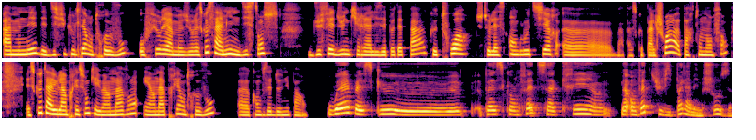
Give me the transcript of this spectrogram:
amené des difficultés entre vous au fur et à mesure? Est-ce que ça a mis une distance du fait d'une qui réalisait peut-être pas, que toi, tu te laisses engloutir bah, parce que pas le choix, par ton enfant Est-ce que tu as eu l'impression qu'il y a eu un avant et un après entre vous quand vous êtes devenus parents? Ouais, parce que parce qu'en fait, ça crée. Bah, en fait, tu vis pas la même chose.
